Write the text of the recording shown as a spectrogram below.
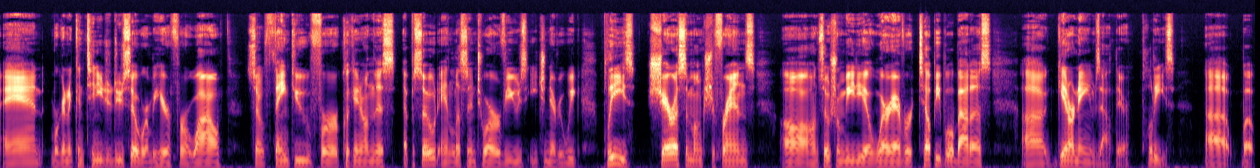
and we're going to continue to do so. We're going to be here for a while. So thank you for clicking on this episode and listening to our reviews each and every week. Please share us amongst your friends uh, on social media, wherever. Tell people about us. Uh, get our names out there, please. Uh, but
